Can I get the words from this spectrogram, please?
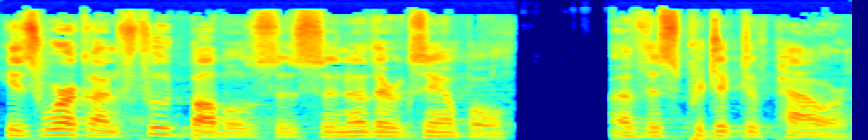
His work on food bubbles is another example of this predictive power.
